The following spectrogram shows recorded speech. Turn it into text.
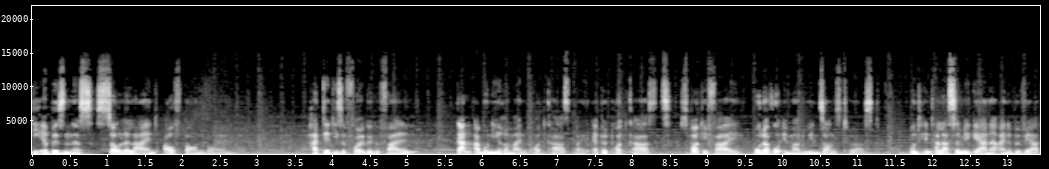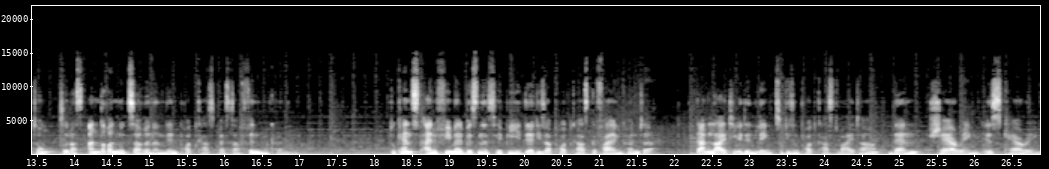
die ihr Business soul aligned aufbauen wollen. Hat dir diese Folge gefallen? Dann abonniere meinen Podcast bei Apple Podcasts, Spotify oder wo immer du ihn sonst hörst. Und hinterlasse mir gerne eine Bewertung, sodass andere Nutzerinnen den Podcast besser finden können. Du kennst eine Female Business Hippie, der dieser Podcast gefallen könnte? Dann leite ihr den Link zu diesem Podcast weiter, denn Sharing is Caring.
